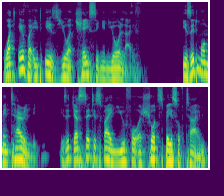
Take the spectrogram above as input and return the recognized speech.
whatever it is you are chasing in your life, is it momentarily? Is it just satisfying you for a short space of time,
